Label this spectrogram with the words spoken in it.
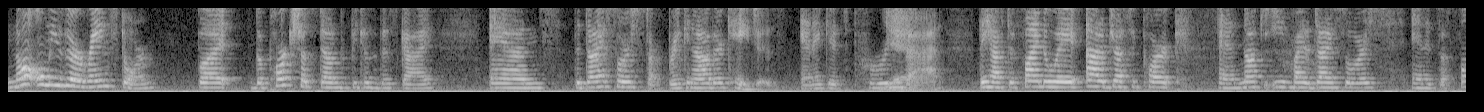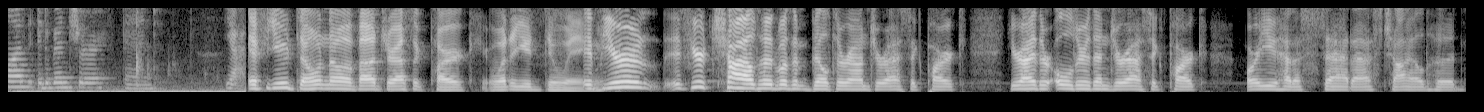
not only is there a rainstorm, but the park shuts down because of this guy, and the dinosaurs start breaking out of their cages, and it gets pretty Yeah. bad. They have to find a way out of Jurassic Park and not get eaten by the dinosaurs, and it's a fun adventure, and yeah. If you don't know about Jurassic Park, what are you doing? If your if your childhood wasn't built around Jurassic Park, you're either older than Jurassic Park or you had a sad ass childhood.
